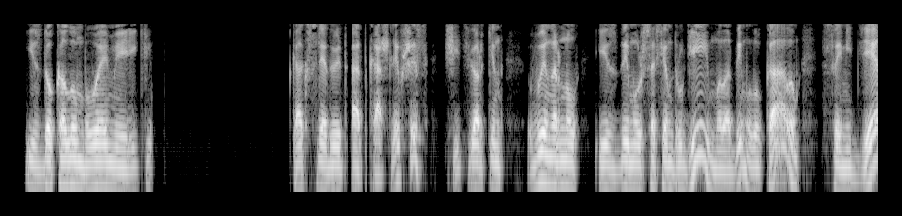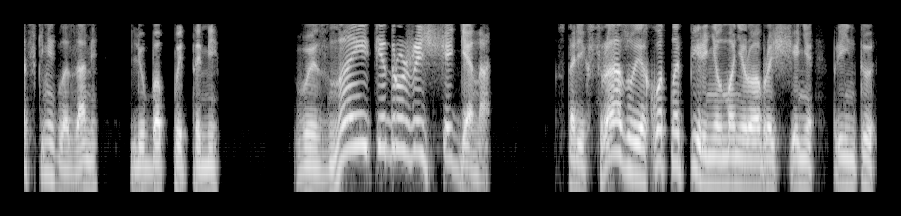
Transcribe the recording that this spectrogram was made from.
из доколумбовой Америки. Как следует откашлившись, Четверкин вынырнул из дыма уж совсем другим, молодым, лукавым, своими детскими глазами любопытами. — Вы знаете, дружище Гена? Старик сразу и охотно перенял манеру обращения, принятую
